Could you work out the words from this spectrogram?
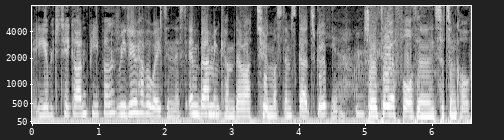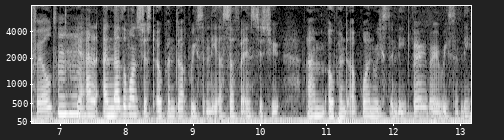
you able to take on people? We do have a waiting list. In Birmingham, there are two Muslim Scouts group. Yeah. So three or fourth in Sutton Coldfield. Mm-hmm. Yeah, and another one's just opened up recently. A Safa Institute um, opened up one recently, very very recently.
